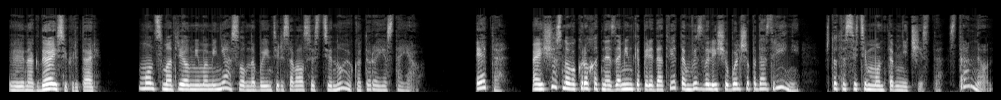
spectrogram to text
«Иногда и секретарь», Мон смотрел мимо меня, словно бы интересовался стеной, у которой я стоял. Это, а еще снова крохотная заминка перед ответом вызвали еще больше подозрений. Что-то с этим Монтом нечисто. Странный он.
